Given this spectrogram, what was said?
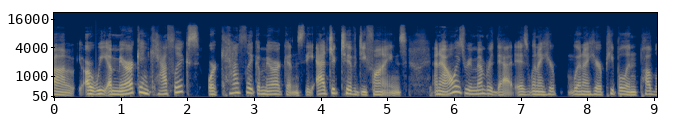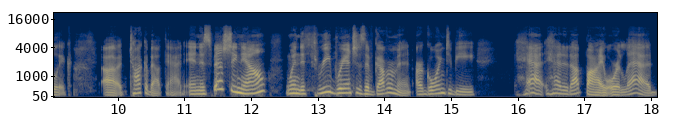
uh, are we American Catholics or Catholic Americans? The adjective defines, and I always remembered that as when I hear when I hear people in public uh, talk about that, and especially now when the three branches of government are going to be headed up by or led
